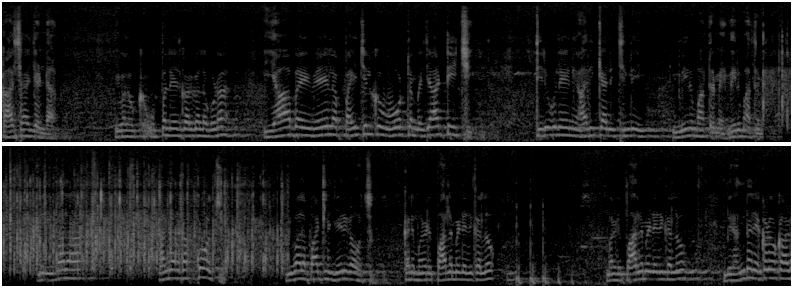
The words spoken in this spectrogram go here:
కాషాయ జెండా. ఇవాళ ఒక ఉప్పల్ నియోజకవర్గంలో కూడా యాభై వేల పైచిలకు ఓట్ల మెజార్టీ ఇచ్చి తిరుగులేని ఆధిక్యాన్ని ఇచ్చింది మీరు మాత్రమే మీరు మాత్రమే. మీరు ఇవాళ కండువాలు కప్పుకోవచ్చు. ఇవాళ పార్టీలు జైలు కావచ్చు. కానీ మొన్నటి పార్లమెంట్ ఎన్నికల్లో మొన్నటి పార్లమెంట్ ఎన్నికల్లో మీరందరూ ఎక్కడో కాడ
